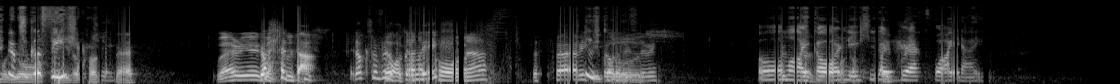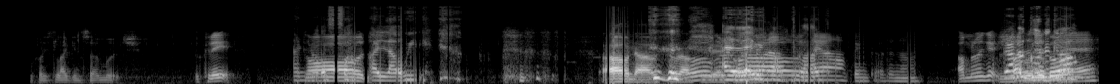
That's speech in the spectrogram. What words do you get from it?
What Looks like a fish, thing looks actually. now. Where are you Just said that. It looks something Look like on a the fish. corner. The furthest Who's building, going? Louis. Oh my god, like a it's like. Black Friday. God, it's lagging so much. Look at it. I know. God. Allow it. Oh no. Oh. I love it. Oh, no, Black. Oh oh, yeah, I think, I don't know. I'm gonna get Grab shot a in gun, the gun. air.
